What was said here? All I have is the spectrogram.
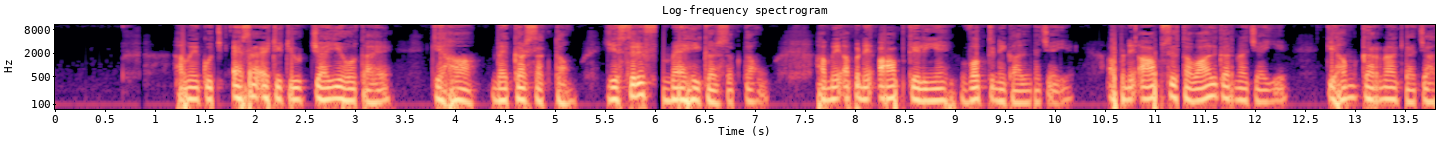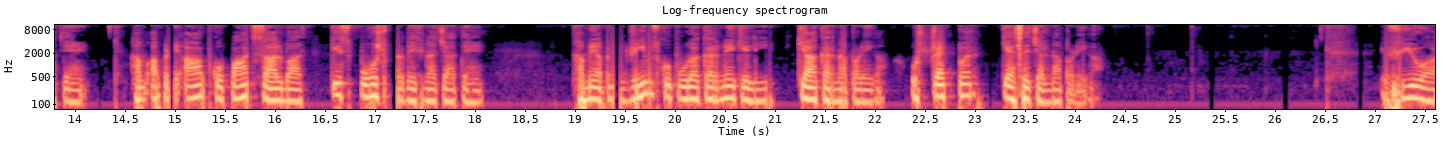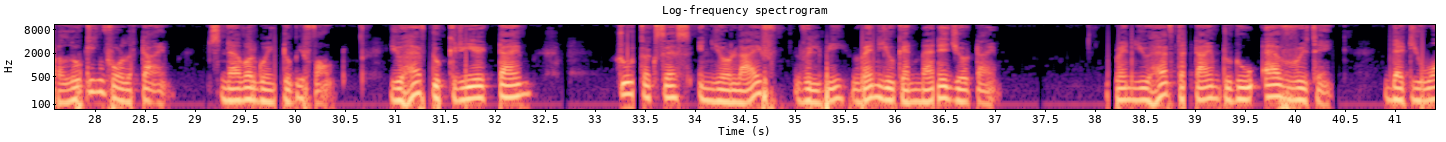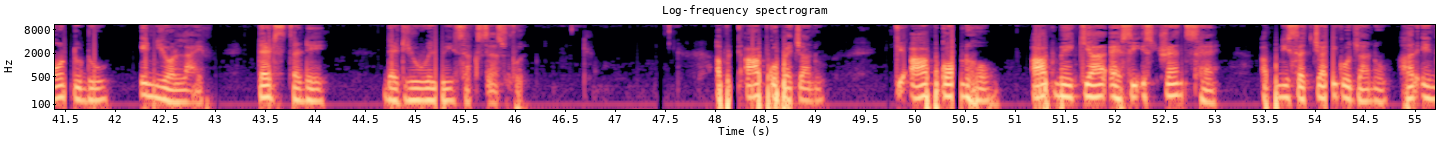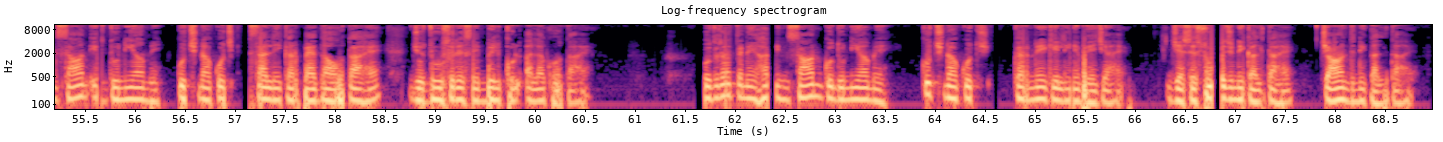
हमें कुछ ऐसा एटीट्यूड चाहिए होता है कि हाँ मैं कर सकता हूँ, ये सिर्फ़ मैं ही कर सकता हूँ। हमें अपने आप के लिए वक्त निकालना चाहिए, अपने आप से सवाल करना चाहिए कि हम करना क्या चाहते हैं। हम अपने आप को पाँच साल बाद किस पोस्ट पर देखना चाहते हैं? हमें अपने ड्रीम्स को पूरा करने के लिए क्या करना पड़ेगा? उस ट्रैक पर कैसे चलना पड़ेगा? If you are looking for the time it's never going to be found you have to create time true success in your life will be when you can manage your time when you have the time to do everything that you want to do in your life, that's the day that you will be successful. अपने आप को पहचानो कि आप कौन हो, आप में क्या ऐसी स्ट्रेंथ्स हैं। अपनी सच्चाई को जानो। हर इंसान इस दुनिया में कुछ ना कुछ ऐसा लेकर पैदा होता है जो दूसरे से बिल्कुल अलग होता है। कुदरत ने हर इंसान को दुनिया में कुछ ना कुछ करने के लिए भेजा है। जैसे सूरज निकलता है, चाँद निकलता है।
